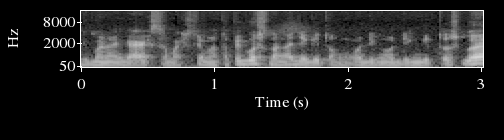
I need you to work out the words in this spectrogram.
gimana nggak ekstrim-ekstrim tapi gue seneng aja gitu ngoding-ngoding gitu. Terus gue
